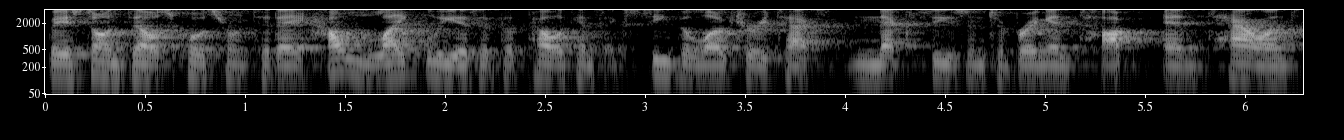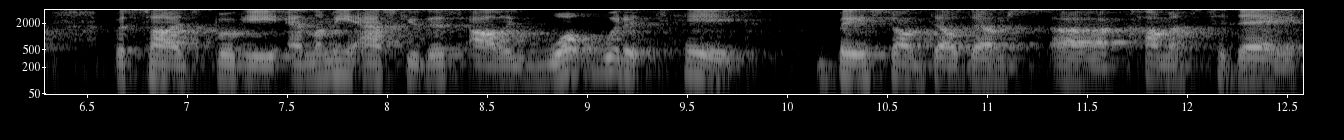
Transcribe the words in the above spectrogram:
based on Dell's quotes from today, how likely is it the Pelicans exceed the luxury tax next season to bring in top end talent besides Boogie? And let me ask you this, Oleh, what would it take, based on Dell Dem's uh, comments today,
